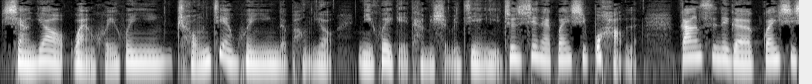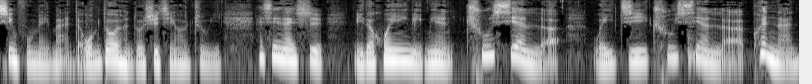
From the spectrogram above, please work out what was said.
想要挽回婚姻、重建婚姻的朋友，你会给他们什么建议？就是现在关系不好了，刚刚是那个关系幸福美满的，我们都有很多事情要注意。那现在是你的婚姻里面出现了危机，出现了困难，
